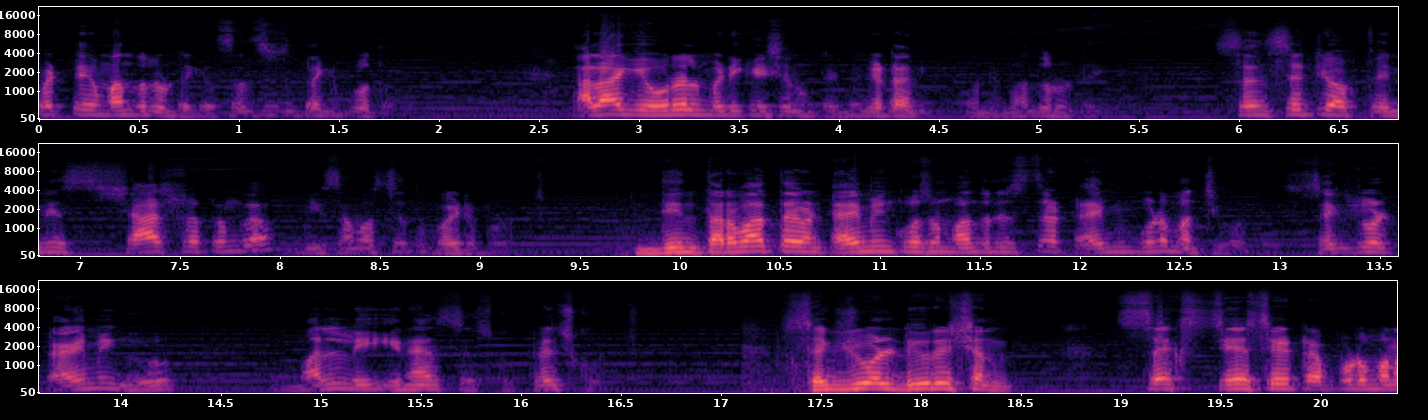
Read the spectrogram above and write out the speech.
పెట్టే మందులు ఉంటాయి కదా సెన్సేషన్ తగ్గిపోతుంది. అలాగే ఓరల్ మెడికేషన్ ఉంటాయి మింగటానికి కొన్ని మందులు ఉంటాయి. సెన్సిటివ్ ఆఫ్ పెన్నిస్ శాశ్వతంగా మీ సమస్యతో బయటపడవచ్చు దీని తర్వాత టైమింగ్ కోసం మందులు ఇస్తే టైమింగ్ కూడా మంచిగా అవుతుంది సెక్జువల్ టైమింగ్ మళ్ళీ ఎన్హాన్స్ చేసుకో పెంచుకోవచ్చు. సెక్జువల్ డ్యూరేషన్ సెక్స్ చేసేటప్పుడు మన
